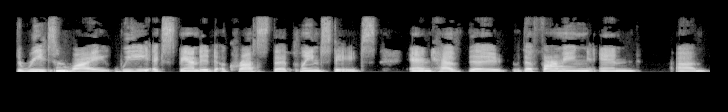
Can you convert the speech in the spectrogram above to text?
The reason why we expanded across the plain states and have the the farming and um,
